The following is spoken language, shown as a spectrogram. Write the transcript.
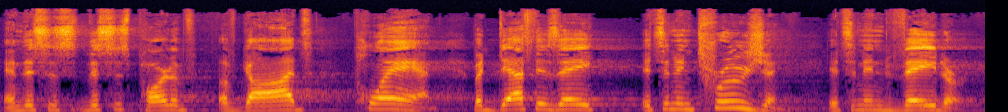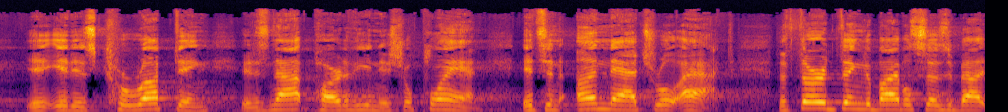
and this is, this is part of, of God's plan. But death is a, it's an intrusion. It's an invader. It, it is corrupting. It is not part of the initial plan. It's an unnatural act. The third thing the Bible says about,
